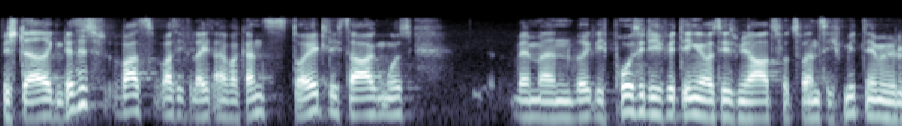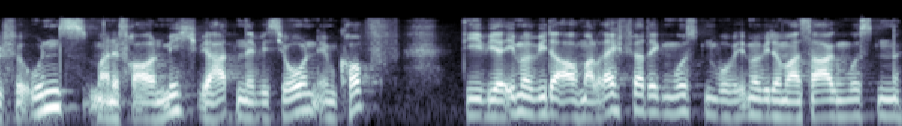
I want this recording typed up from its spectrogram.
bestärken. Das ist was, was ich vielleicht einfach ganz deutlich sagen muss. Wenn man wirklich positive Dinge aus diesem Jahr 2020 mitnehmen will für uns, meine Frau und mich, wir hatten eine Vision im Kopf, die wir immer wieder auch mal rechtfertigen mussten, wo wir immer wieder mal sagen mussten,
